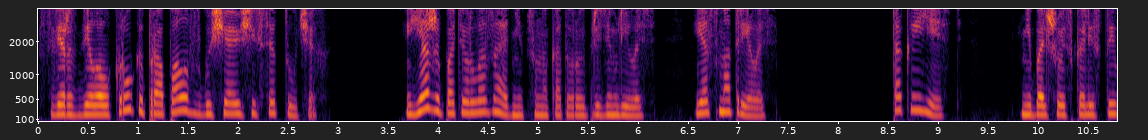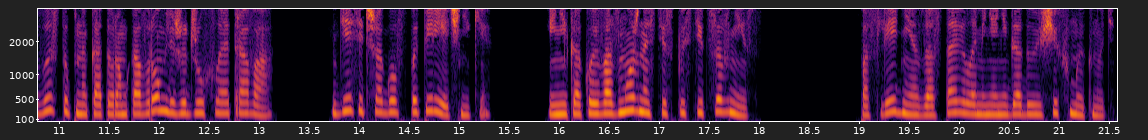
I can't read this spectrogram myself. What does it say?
Свер сделал круг и пропал в сгущающихся тучах. Я же потерла задницу, на которую приземлилась, и осмотрелась. Так и есть. Небольшой скалистый выступ, на котором ковром лежит жухлая трава. Десять шагов в поперечнике. И никакой возможности спуститься вниз. Последнее заставило меня негодующе хмыкнуть.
